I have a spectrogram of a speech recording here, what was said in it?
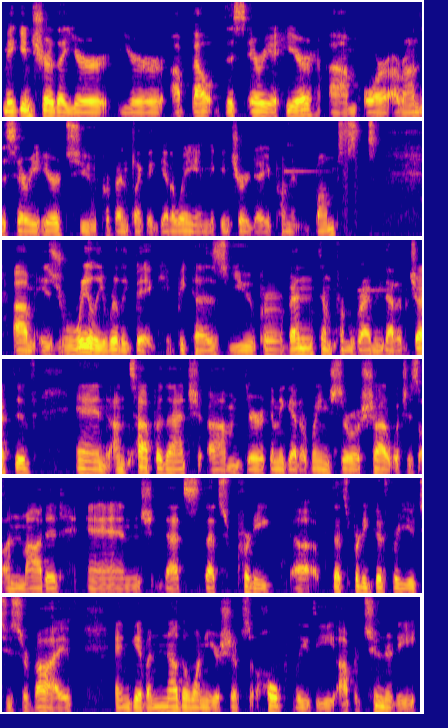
making sure that you're you're about this area here um, or around this area here to prevent like a getaway and making sure that your opponent bumps um, is really, really big because you prevent them from grabbing that objective. And on top of that, um, they're going to get a range zero shot, which is unmodded, and that's that's pretty uh, that's pretty good for you to survive and give another one of your ships hopefully the opportunity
